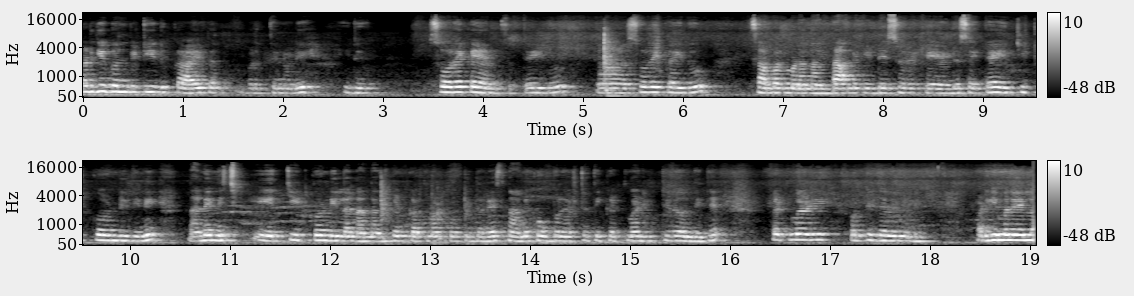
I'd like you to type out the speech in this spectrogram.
ಅಡುಗೆ ಬಂದುಬಿಟ್ಟು ಇದು ಕಾಯಿ ಬಂದು ಬರುತ್ತೆ ನೋಡಿ. ಇದು ಸೋರೆಕಾಯಿ ಅನಿಸುತ್ತೆ ಇದು. ಸೋರೆಕಾಯಿದು ಸಾಂಬಾರು ಮಾಡೋಣ ಅಂತ. ಆಲೂಗೆಡ್ಡೆ, ಸೋರೆಕಾಯಿ ಎರಡು ಸಹಿತ ಹೆಚ್ಚಿಟ್ಕೊಂಡಿದ್ದೀನಿ. ನಾನೇ ಹೆಚ್ಚಿ ಹೆಚ್ಚಿ ಇಟ್ಕೊಂಡಿಲ್ಲ. ನನ್ನ ಹಸ್ಬೆಂಡ್ ಕಟ್ ಮಾಡಿಕೊಟ್ಟಿದ್ದಾರೆ. ಸ್ನಾನಕ್ಕೆ ಒಬ್ಬರು ಅಷ್ಟೊತ್ತಿಗೆ ಕಟ್ ಮಾಡಿ ಇಟ್ಟಿರೋ ಒಂದಿದೆ. ಕಟ್ ಮಾಡಿ ಕೊಟ್ಟಿದ್ದಾರೆ ನೋಡಿ. ಅಡುಗೆ ಮನೆ ಎಲ್ಲ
